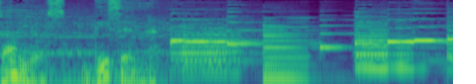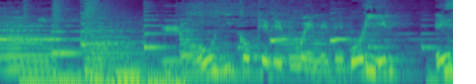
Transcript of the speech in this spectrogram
Sabios dicen. Lo único que me duele de morir es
